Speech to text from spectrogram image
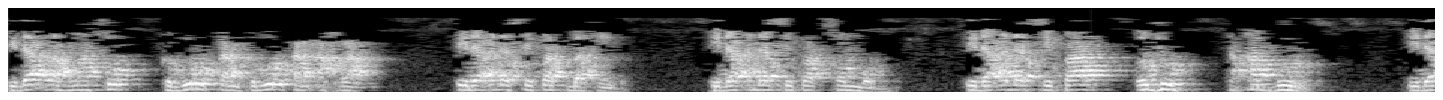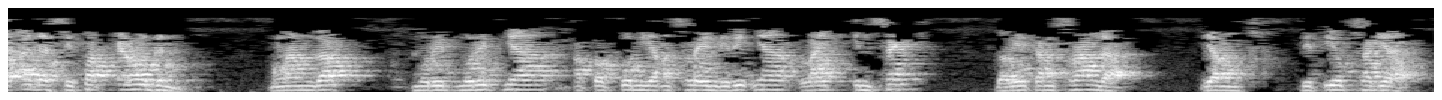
tidaklah masuk keburukan-keburukan akhlak. Tidak ada sifat bakhil, tidak ada sifat sombong, tidak ada sifat ujub, takabur, tidak ada sifat erogen, menganggap murid-muridnya ataupun yang selain dirinya like insect, bagaikan serangga yang ditiup saja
